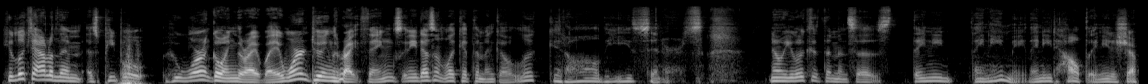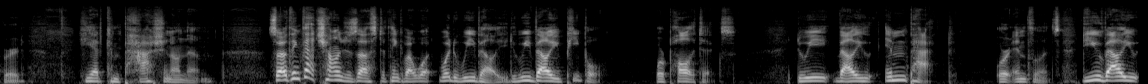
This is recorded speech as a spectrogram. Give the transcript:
He looked out on them as people who weren't going the right way, weren't doing the right things, and he doesn't look at them and go, "Look at all these sinners." No, he looks at them and says, "They need they need me. They need help. They need a shepherd." He had compassion on them. So I think that challenges us to think about what what do we value? Do we value people or politics? Do we value impact or influence? Do you value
